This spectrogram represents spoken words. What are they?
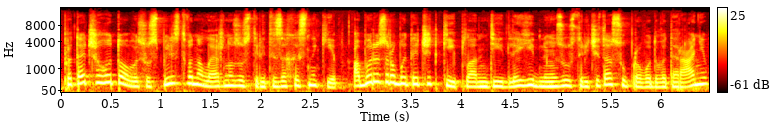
Проте, чи готове суспільство належно зустріти захисників, аби розробити чіткий план дій для гідної зустрічі та супроводу ветеранів,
